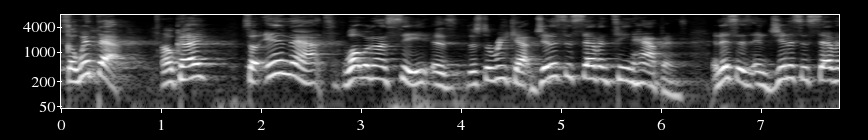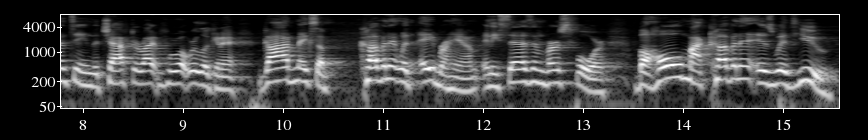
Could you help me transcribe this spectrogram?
So, with that, okay? So, in that, what we're going to see is just to recap Genesis 17 happens. And this is in Genesis 17, the chapter right before what we're looking at. God makes a covenant with Abraham, and he says in verse 4 Behold, my covenant is with you,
